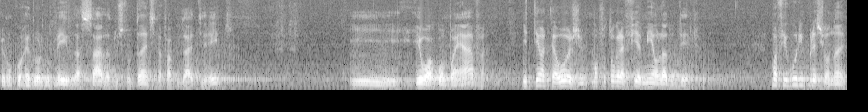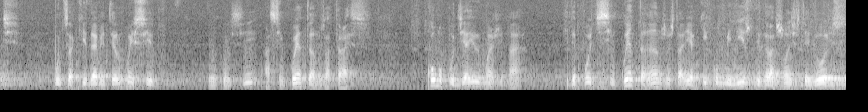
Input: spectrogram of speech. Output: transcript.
por um corredor do meio da sala do estudante da Faculdade de Direito e eu o acompanhava e tenho até hoje uma fotografia minha ao lado dele. Uma figura impressionante. Muitos aqui devem tê-lo conhecido. Eu conheci há 50 anos atrás. Como podia eu imaginar que depois de 50 anos eu estaria aqui como ministro de Relações Exteriores,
